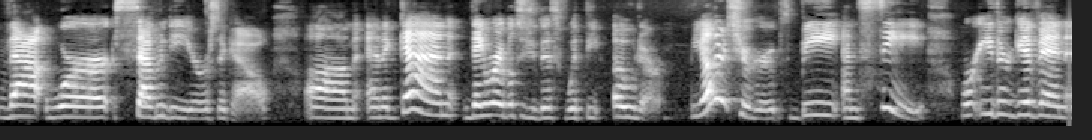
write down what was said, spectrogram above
that were 70 years ago. Um, and again, they were able to do this with the odor. The other two groups, B and C, were either given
